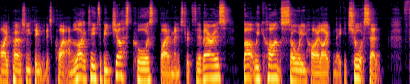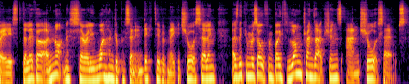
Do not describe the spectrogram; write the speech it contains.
I personally think that it's quite unlikely to be just caused by administrative errors, but we can't solely highlight naked short selling. Failures to deliver are not necessarily 100% indicative of naked short selling, as they can result from both long transactions and short sales.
